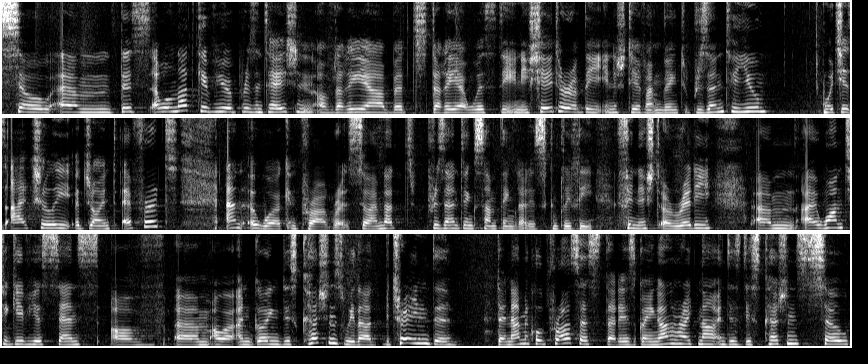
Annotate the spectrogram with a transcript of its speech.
So um, this, I will not give you a presentation of DARIAH, but DARIAH was the initiator of the initiative I'm going to present to you which is actually a joint effort and a work in progress. So I'm not presenting something that is completely finished already. Um, I want to give you a sense of um, our ongoing discussions without betraying the dynamical process that is going on right now in these discussions. So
